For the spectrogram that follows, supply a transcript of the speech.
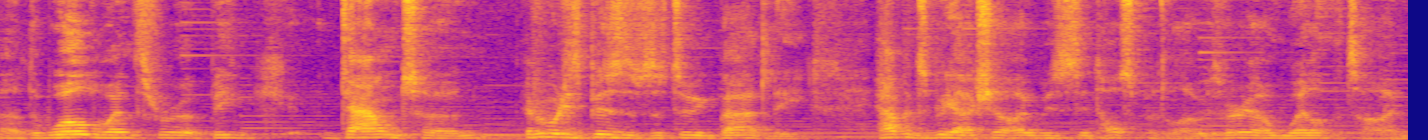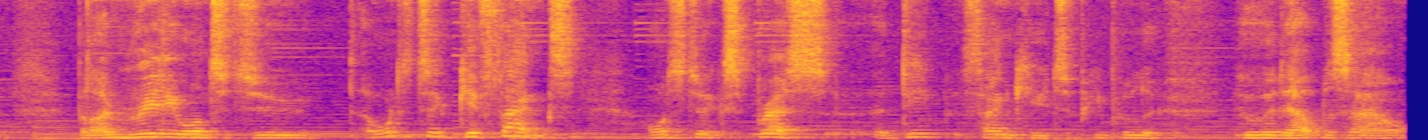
uh, the world went through a big downturn. Everybody's business was doing badly. It happened to be actually I was in hospital. I was very unwell at the time, but I really wanted to. I wanted to give thanks. I wanted to express a deep thank you to people who had helped us out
